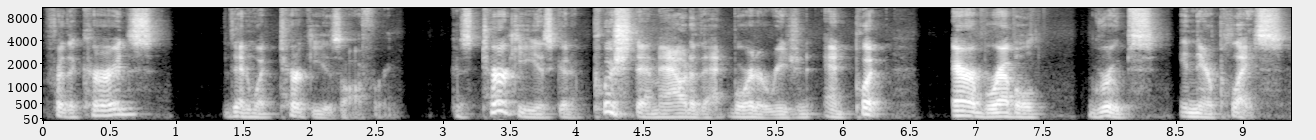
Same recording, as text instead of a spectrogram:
for the Kurds than what Turkey is offering. Because Turkey is going to push them out of that border region and put Arab rebel groups in their place,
